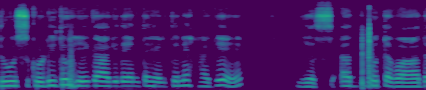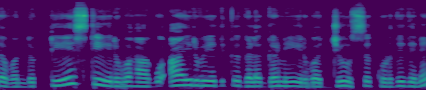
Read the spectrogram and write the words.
ಜ್ಯೂಸ್ ಕುಡಿದು ಹೇಗಾಗಿದೆ ಅಂತ ಹೇಳ್ತೀನಿ. ಹಾಗೆ ಎಸ್ ಅದ್ಭುತವಾದ ಒಂದು ಟೇಸ್ಟಿ ಇರುವ ಹಾಗೂ ಆಯುರ್ವೇದಿಕಗಳ ಗಣಿ ಇರುವ ಜ್ಯೂಸ್ ಕುಡಿದಿದ್ದೇನೆ.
